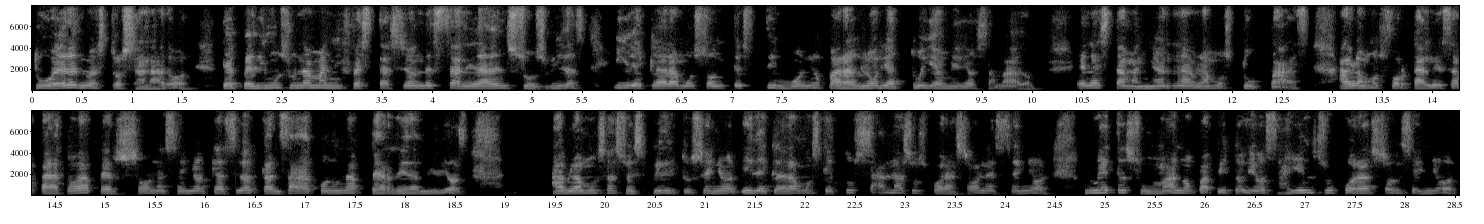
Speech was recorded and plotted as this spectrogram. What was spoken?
Tú eres nuestro sanador. Te pedimos una manifestación de sanidad en sus vidas y declaramos un testimonio para gloria tuya, mi Dios amado. En esta mañana hablamos tu paz, hablamos fortaleza para toda persona, Señor, que ha sido alcanzada con una pérdida, mi Dios hablamos a su espíritu, Señor, y declaramos que tú sanas sus corazones, Señor. Meta su mano, papito Dios, ahí en su corazón, Señor,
